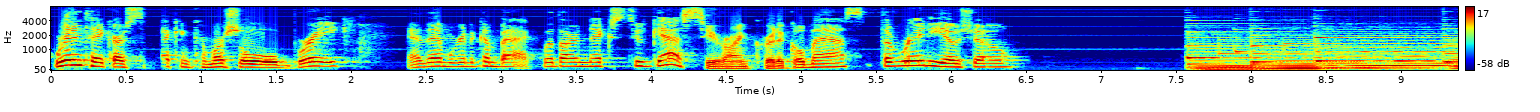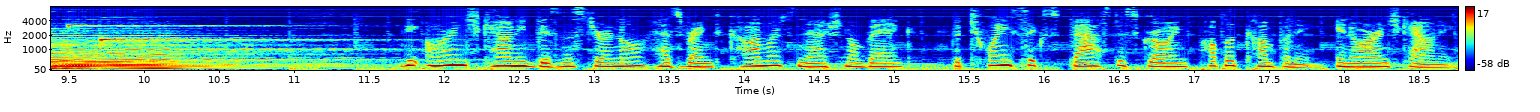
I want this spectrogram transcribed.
We're going to take our second commercial break, and then we're going to come back with our next two guests here on Critical Mass, the radio show. The Orange County Business Journal has ranked Commerce National Bank the 26th fastest growing public company in Orange County,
